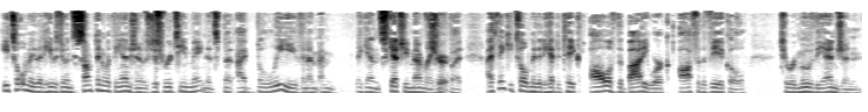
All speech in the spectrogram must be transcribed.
he told me that he was doing something with the engine. It was just routine maintenance. But I believe, and I'm, I'm again sketchy memory Sure. here, but I think he told me that he had to take all of the body work off of the vehicle to remove the engine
